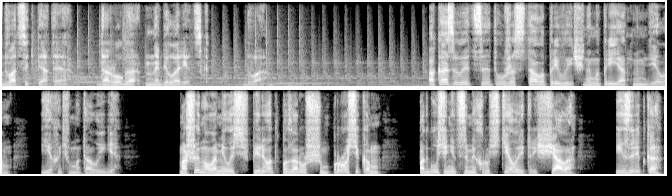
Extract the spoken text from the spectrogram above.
25. Дорога на Белорецк. 2. Оказывается, это уже стало привычным и приятным делом — ехать в мотолыге. Машина ломилась вперед по заросшим просекам, под гусеницами хрустела и трещала, изредка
